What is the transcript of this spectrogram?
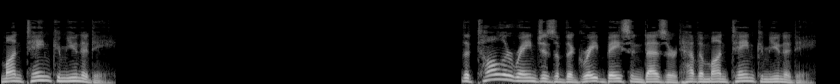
Montane community The taller ranges of the Great Basin Desert have a montane community.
